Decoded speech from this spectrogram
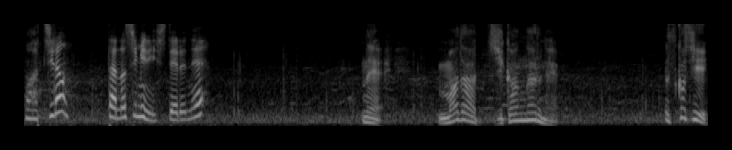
もちろん。楽しみにしてるね。ねえまだ時間があるね。少し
